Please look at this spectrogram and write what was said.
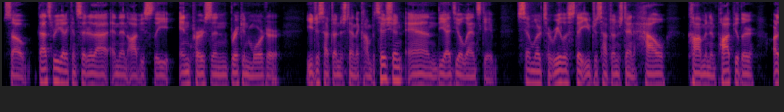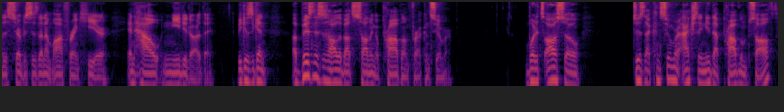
so that's where you got to consider that. And then obviously, in person, brick and mortar, you just have to understand the competition and the ideal landscape. Similar to real estate, you just have to understand how common and popular are the services that I'm offering here and how needed are they. Because again, a business is all about solving a problem for a consumer, but it's also does that consumer actually need that problem solved?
